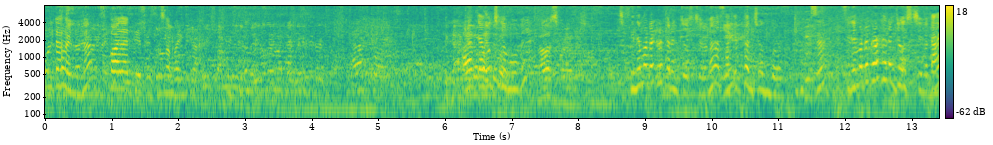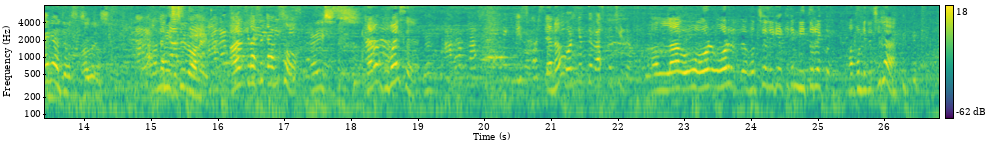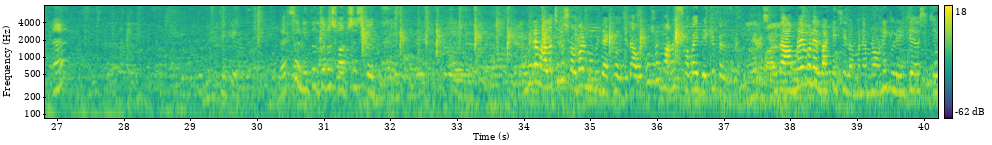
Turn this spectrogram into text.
উল্টা হইল না? স্পয়লার দিয়েছে সবাই। আর কেমন ছিল মুভি সিনেমাটোগ্রাফি অনেক জোস ছিল না? সাকিব খান সুন্দর। সিনেমাটোগ্রাফি অনেক জোস ছিল কাহিনীও জোস ছিল। অনেক ছিল অনেক। আর ক্লাসে কাঁদছো কেন ঘুমাইছে? মিস করছে কেন? ফোন টিপতে ব্যস্ত ছিল। আল্লাহ ও ওর ওর হচ্ছে লিগে কি যে নিতুরে খবর নিতেছিল হ্যাঁ? দেখছ? নিতুর জন্য সব শেষ করে দিচ্ছে মুভিটা ভালো ছিল সবার মুভি দেখা উচিত। আর অবশ্য মানুষ সবাই দেখে ফেলছে। কিন্তু আমরাই মনে হয় বাকি ছিলাম। মানে আমরা অনেক লেটে আসছি।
